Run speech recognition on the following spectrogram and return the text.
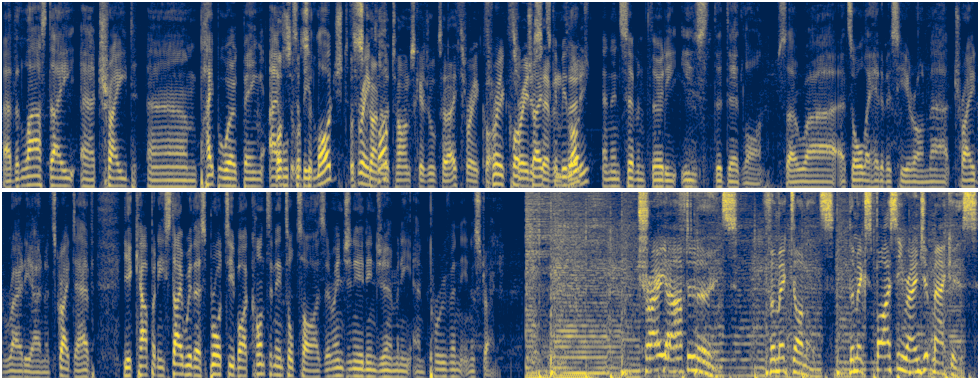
uh, the last day uh, trade um, paperwork being able What's- to what's be the- lodged. What's Three kind o'clock. of the time schedule today? Three o'clock. Three o'clock Three to trades can be 7:30? lodged, and then seven thirty is the deadline. So uh, it's all ahead of us here on uh, Trade Radio, and it's great to have your company. Stay with us. Brought to you by Continental Tires. They're engineered in Germany and proven in Australia. Trade afternoons for McDonald's. The McSpicy range at Macca's.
